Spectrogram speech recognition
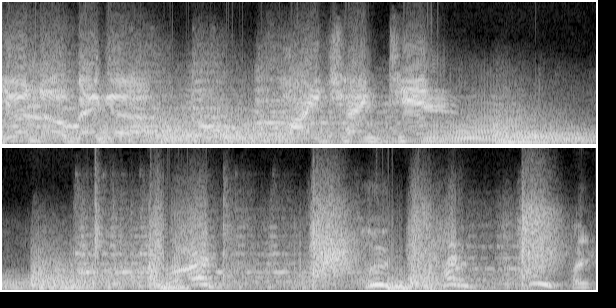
You're no beggar, Hai Chang Tin. What?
